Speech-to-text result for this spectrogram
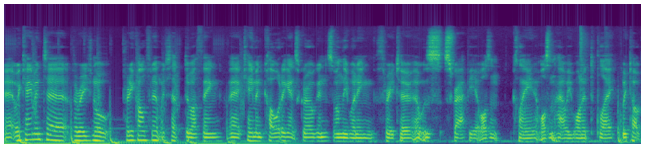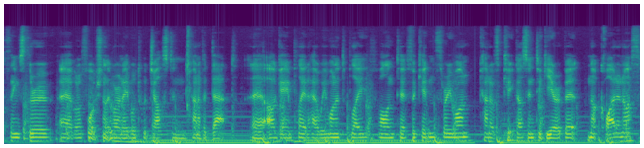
Uh, we came into the regional pretty confident, we just had to do our thing. Uh, came in cold against Grogan's, only winning 3-2. It was scrappy, it wasn't clean, it wasn't how we wanted to play. We talked things through, uh, but unfortunately we weren't able to adjust and kind of adapt uh, our gameplay to how we wanted to play, falling to Fakidden 3-1. Kind of kicked us into gear a bit, not quite enough.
